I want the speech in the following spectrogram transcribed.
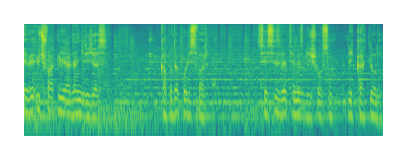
Eve üç farklı yerden gireceğiz. Kapıda polis var. Sessiz ve temiz bir iş olsun. Dikkatli olun.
